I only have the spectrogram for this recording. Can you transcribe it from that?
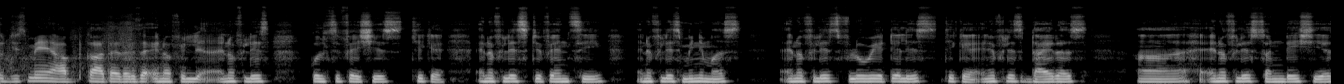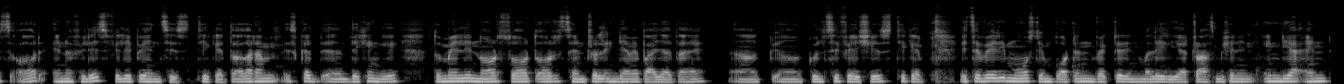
तो जिसमें आपका आता है that is Anophel Anopheles culicifacies ठीक है? Anopheles stephensi Anopheles minimus Anopheles fluviatilis ठीक है? एनोफिलिस डायरस एनोफिलिस संडेशियस और एनोफिलिस फिलिपेंसिस ठीक है? तो अगर हम इसका देखेंगे तो मेनली नॉर्थ साउथ और सेंट्रल इंडिया में पाया जाता है कुल्सिफेशियस ठीक है? It's a very most important vector in malaria transmission in India and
